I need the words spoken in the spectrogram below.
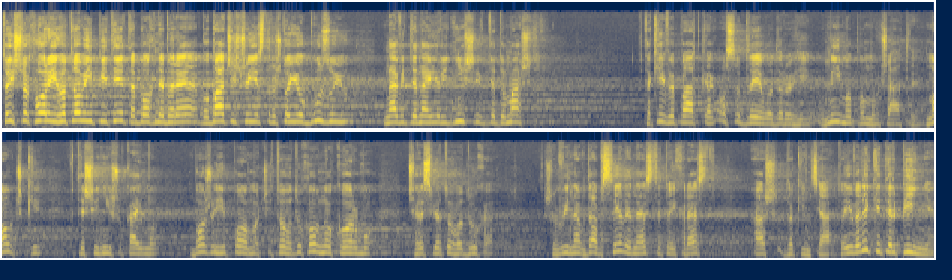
Той, що хворий, готовий піти, та Бог не бере, бо бачить, що є страшною обузою навіть для найрідніших, для домашніх. В таких випадках особливо, дорогі, вміємо помовчати, мовчки в тишині шукаємо Божої помочі, того духовного корму через Святого Духа, щоб Він нам дав сили нести той хрест аж до кінця. То і велике терпіння.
